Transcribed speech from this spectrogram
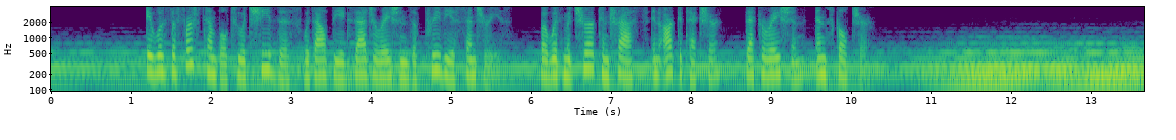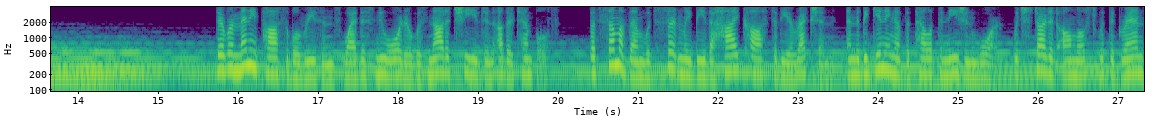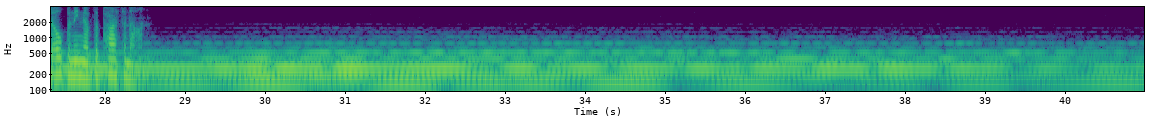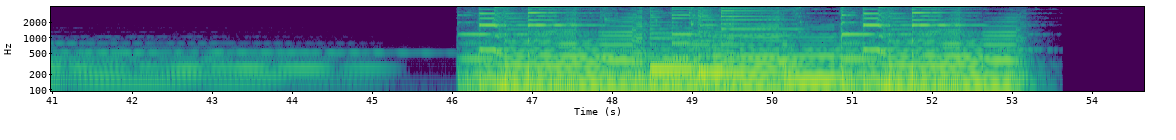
It was the first temple to achieve this without the exaggerations of previous centuries, but with mature contrasts in architecture, decoration, and sculpture. There were many possible reasons why this new order was not achieved in other temples, but some of them would certainly be the high cost of the erection and the beginning of the Peloponnesian War, which started almost with the grand opening of the Parthenon.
